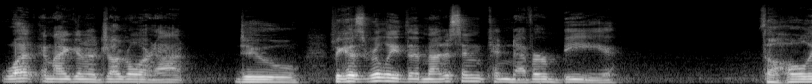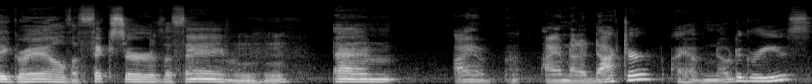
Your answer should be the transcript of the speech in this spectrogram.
what am i gonna juggle or not do? Because really the medicine can never be the holy grail the fixer the thing. And i am i am not a doctor. I have no degrees.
